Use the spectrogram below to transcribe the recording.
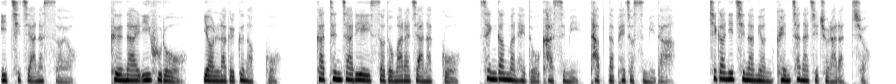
잊히지 않았어요. 그날 이후로 연락을 끊었고, 같은 자리에 있어도 말하지 않았고, 생각만 해도 가슴이 답답해졌습니다. 시간이 지나면 괜찮아질 줄 알았죠.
